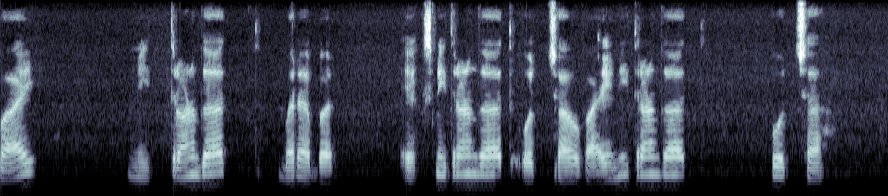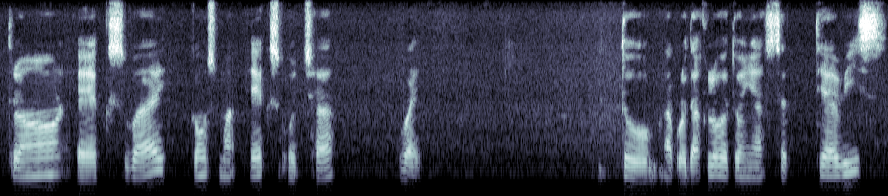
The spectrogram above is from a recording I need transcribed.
વાયની ત્રણગત બરાબર એક્સની ત્રણ ઘાત, ઓછા વાયની ત્રણ ઘાત, ઓછા ત્રણ એક્સ વાય, કૌંસમાં એક્સ ઓછા વાય. તો આપણો દાખલો હતો અહીંયા સત્યાવીસ,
